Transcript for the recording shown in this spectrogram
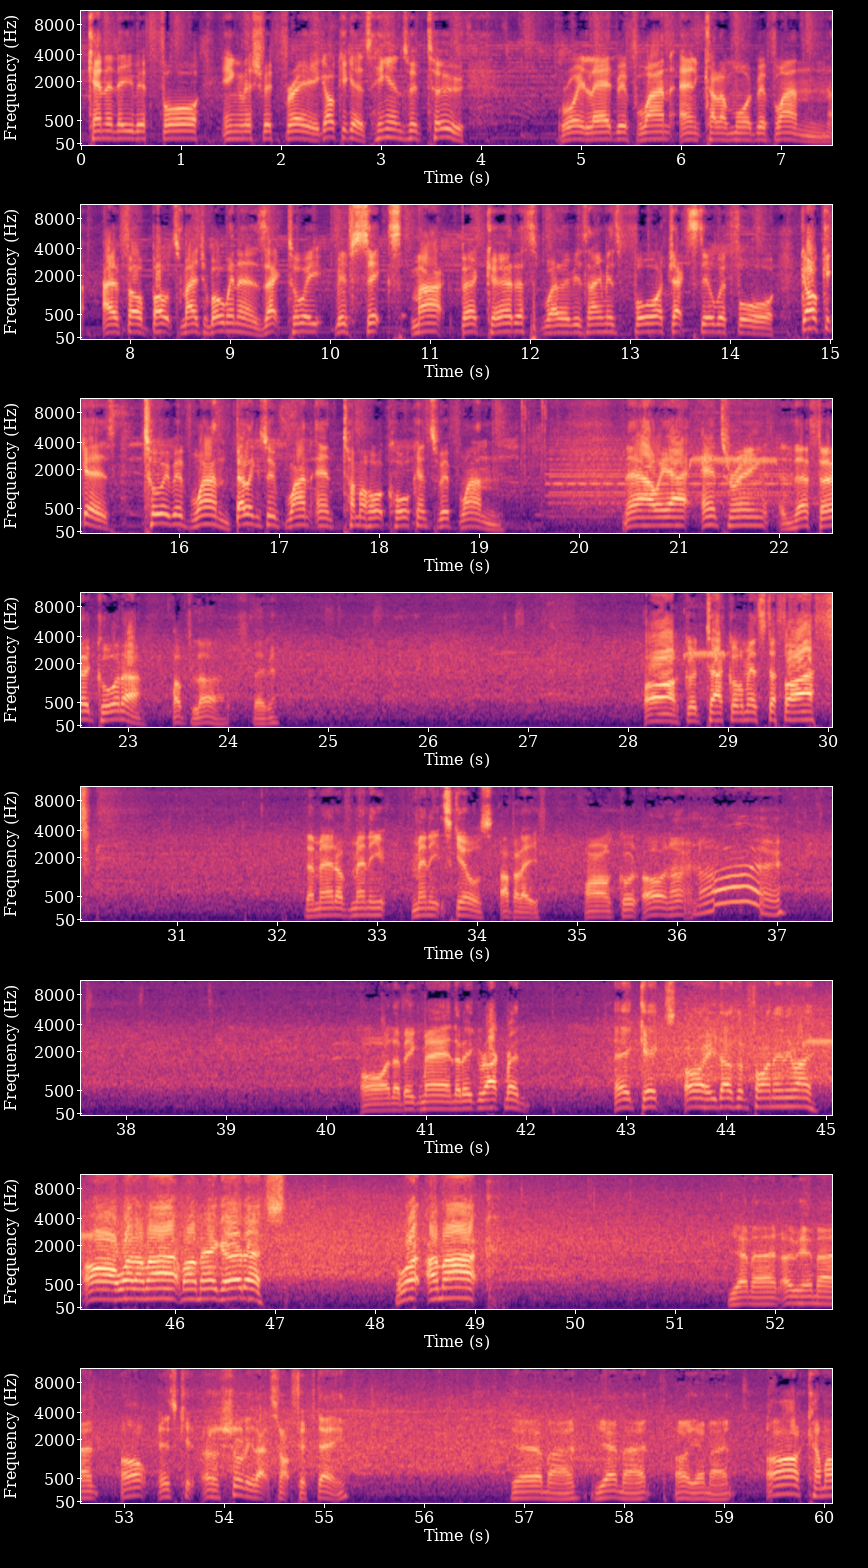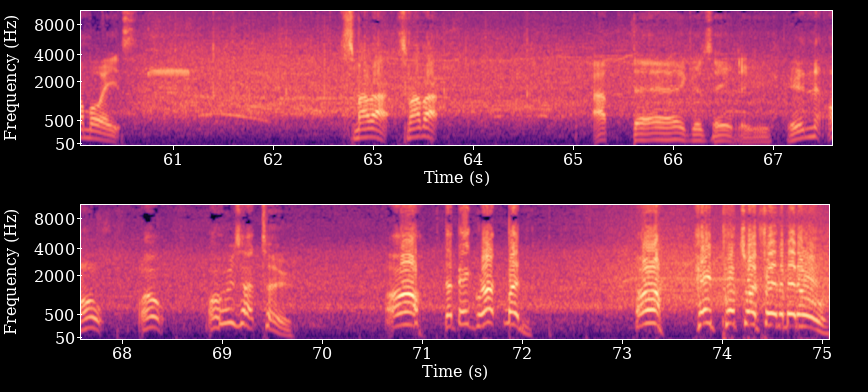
Kennedy with 4. English with 3. Goal kickers. Higgins with 2. Roy Laird with one and Callum Ward with one. AFL Bolts major ball winner Zach Tuohy with six. Mark Burke Curtis, whatever his name is, four. Jack Steele with four. Goal kickers Tuohy with one. Billings with one and Tomahawk Hawkins with one. Now we are entering the third quarter of love, baby. Oh, good tackle, Mr. Fyfe. The man of many, many skills, I believe. Oh, good. Oh, no, no. Oh, the big man, the big ruckman. He kicks. Oh, he doesn't find anyway. Oh, what a mark by Meg Curtis. What a mark. Yeah, man. Oh, here, man. Oh, it's oh, surely that's not 15. Yeah, man. Yeah, man. Oh, yeah, man. Oh, come on, boys. Smother, smother. Up there, Gazelle. In. Oh, oh, oh, who's that to? Oh, the big Ruckman. Oh, he puts one through the middle.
